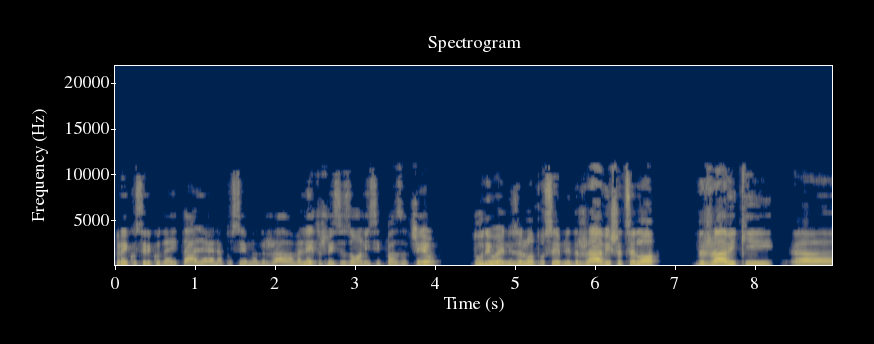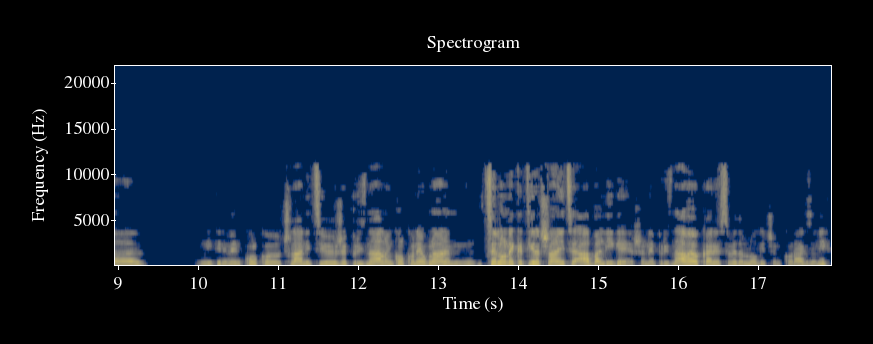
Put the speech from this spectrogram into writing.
prej, ko si rekel, da je Italija ena posebna država, v letošnji sezoni si pa začel tudi v eni zelo posebni državi, še celo državi, ki uh, niti ne vem, koliko članic jo je že priznalo in koliko ne, v glavnem, celo nekatere članice ABA lige je še ne priznavajo, kar je seveda logičen korak za njih.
